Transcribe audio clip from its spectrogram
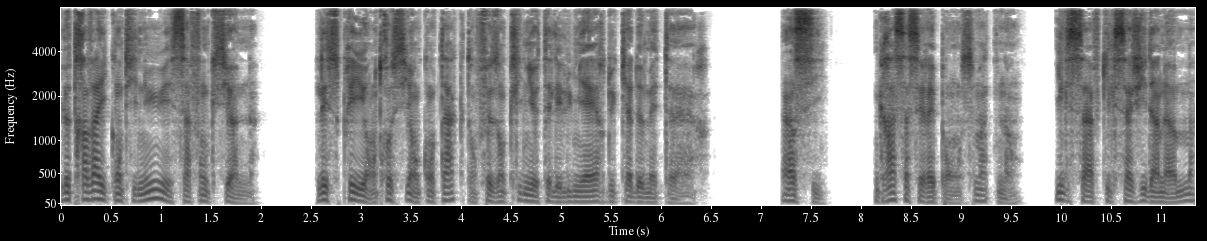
Le travail continue et ça fonctionne. L'esprit entre aussi en contact en faisant clignoter les lumières du cademetteur. Ainsi, grâce à ces réponses maintenant, ils savent qu'il s'agit d'un homme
